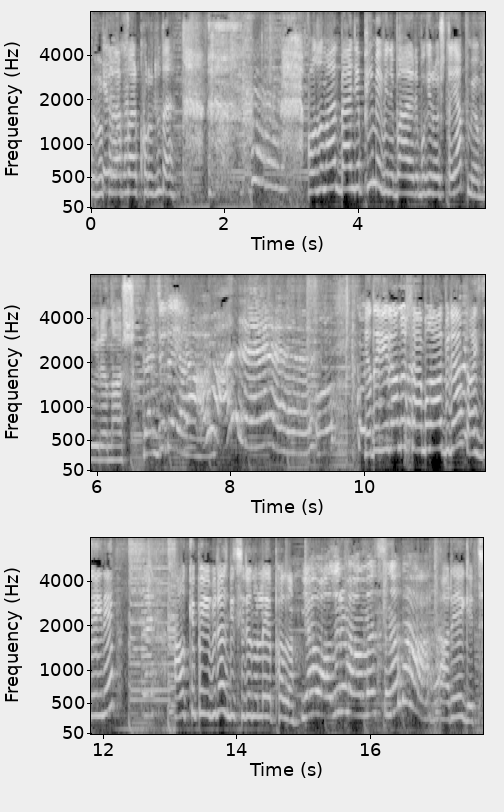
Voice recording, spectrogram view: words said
öbür Gel taraflar kurudu da. O zaman ben yapayım evini bari bu Hiroş'ta yapmıyor bu İranur. Bence de yani. Ya ama anne. Of, Ya da İranur sen bunu al biraz. Ay Zeynep. Al köpeği biraz biz Hiranur'la yapalım. Ya alırım almasına da. Araya git.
